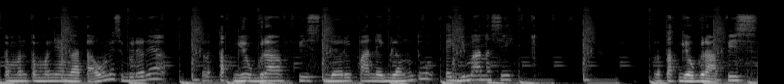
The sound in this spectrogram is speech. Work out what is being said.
teman-teman yang nggak tahu nih sebenarnya letak geografis dari Pandeglang tuh kayak gimana sih letak geografis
